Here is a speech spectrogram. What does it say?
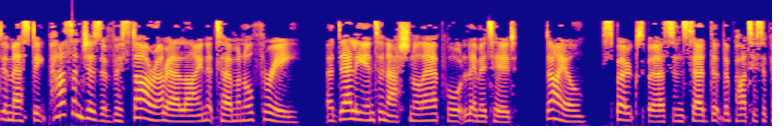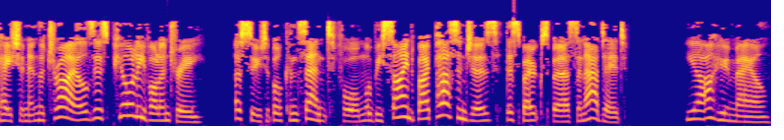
domestic passengers of Vistara Airline at Terminal 3, a Delhi International Airport Limited. Dial spokesperson said that the participation in the trials is purely voluntary. A suitable consent form will be signed by passengers, the spokesperson added. Yahoo Mail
